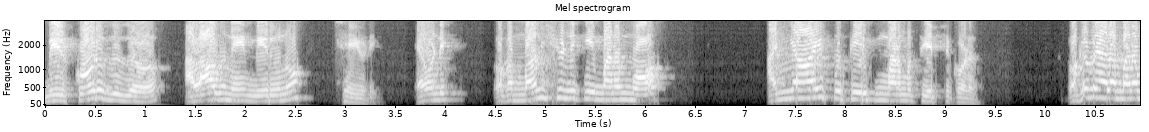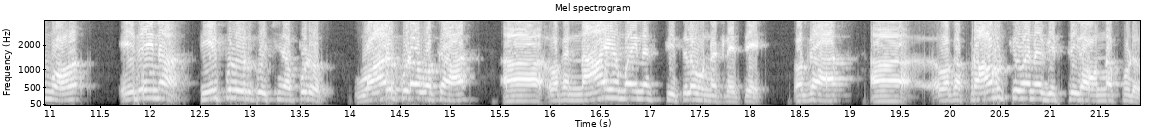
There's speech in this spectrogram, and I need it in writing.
మీరు కోరుదుదో అలాగనే మీరును చేయుడి. ఏమండి? ఒక మనుషునికి మనము అన్యాయపు తీర్పు మనము తీర్చకూడదు. ఒకవేళ మనము ఏదైనా తీర్పులోనికి వచ్చినప్పుడు వారు కూడా ఒక ఆ ఒక న్యాయమైన స్థితిలో ఉన్నట్లయితే ఒక ఆ ఒక ప్రాముఖ్యమైన వ్యక్తిగా ఉన్నప్పుడు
